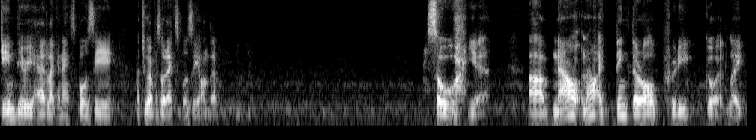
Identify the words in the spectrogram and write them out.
Game Theory had like an expose, a two episode expose on them. So yeah, um, now now I think they're all pretty good. Like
